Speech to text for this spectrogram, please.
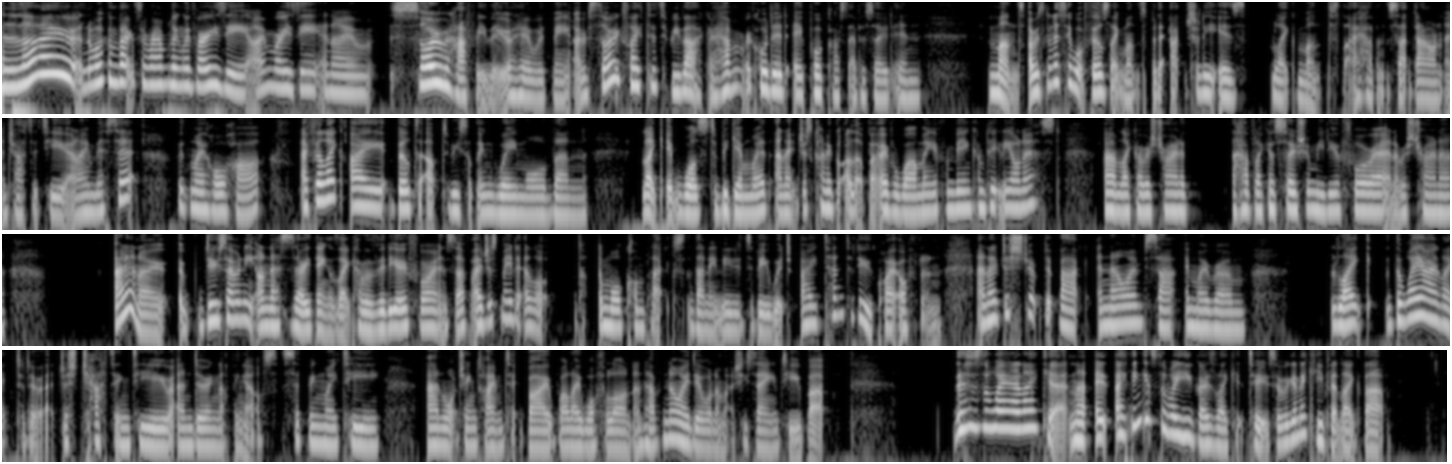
Hello and welcome back to Rambling with Rosie. I'm Rosie and I'm so happy that you're here with me. I'm so excited to be back. I haven't recorded a podcast episode in months. I was going to say what feels like months, but it actually is like months that I haven't sat down and chatted to you and I miss it with my whole heart. I feel like I built it up to be something way more than like it was to begin with and it just kind of got a little bit overwhelming if I'm being completely honest. Um like I was trying to have like a social media for it and I was trying to I don't know, uh, do so many unnecessary things like have a video for it and stuff. I just made it a lot more complex than it needed to be, which I tend to do quite often. And I've just stripped it back and now I'm sat in my room like the way I like to do it, just chatting to you and doing nothing else, sipping my tea and watching time tick by while I waffle on and have no idea what I'm actually saying to you, but this is the way I like it. And I, I think it's the way you guys like it too. So we're going to keep it like that.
